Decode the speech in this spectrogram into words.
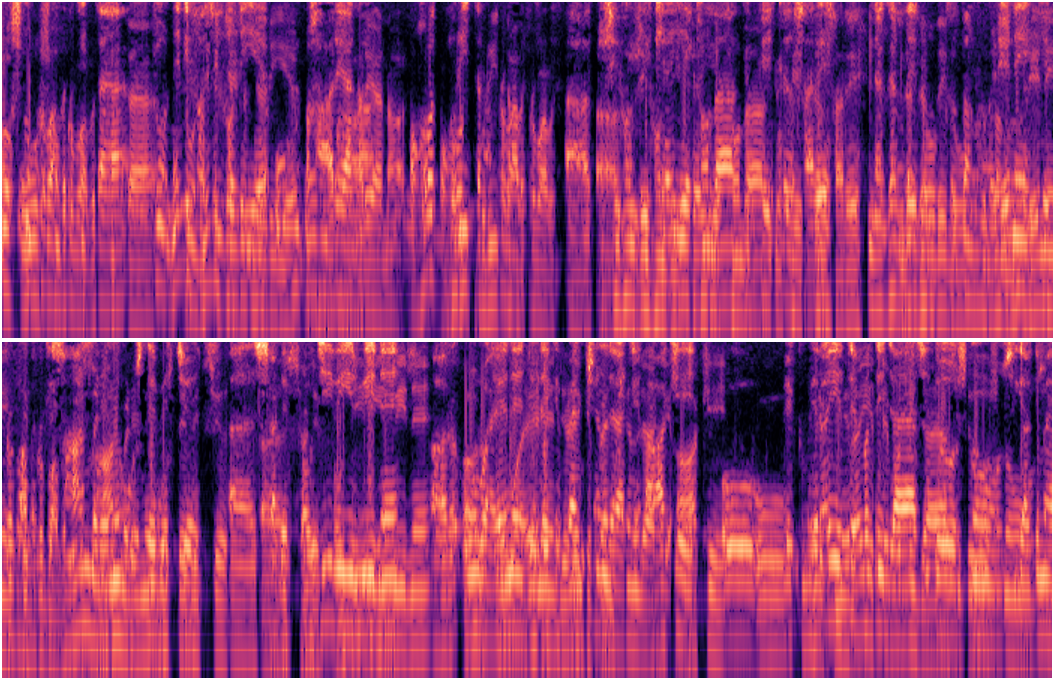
ਉਸ ਨੂੰ ਪ੍ਰਭਾਵਿਤ ਕੀਤਾ। ਝੋਨੇ ਦੀ ਫਸਲ ਜਿਹੜੀ ਹੈ ਉਹ ਬਹਾਰਿਆ ਨਾਲ ਬਹੁਤ ਬੁਰੀ ਤਰ੍ਹਾਂ ਪ੍ਰਭਾਵਿਤ। ਤੁਸੀਂ ਹੁਣ ਦੇਖਿਆ ਹੀ ਇੱਥੋਂ ਦਾ ਕਿਉਂਕਿ ਸਾਰੇ ਨਗਰ ਦੇ ਲੋਕ ਤੁਹਾਨੂੰ ਮਿਲੇ ਨੇ ਕਿ ਪ੍ਰਭਾਵਿਤ ਕਿਸਾਨ ਮਿਲੇ ਨੇ ਉਸ ਦੇ ਵਿੱਚ ਅਹ, ਸਾਡੇ ਫੌਜੀ ਵੀਰ ਵੀ ਨੇ ਔਰ ਉਹ ਆਏ ਨੇ ਜਿਹੜੇ ਕਿ ਪੈਨਸ਼ਨ ਲੈ ਕੇ ਆ ਕੇ ਉਹ ਇੱਕ ਮੇਰਾ ਹੀ ਇੱਥੇ ਪਤੀ ਜਾਇਆ ਸੀ ਤੇ ਉਸ ਨੂੰ ਸੀਗਾ ਕਿ ਮੈਂ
